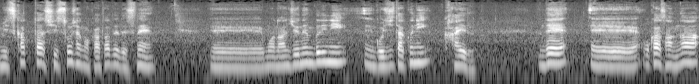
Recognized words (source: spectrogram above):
見つかった失踪者の方でですね、えー、もう何十年ぶりにご自宅に帰る。で、えー、お母さんが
